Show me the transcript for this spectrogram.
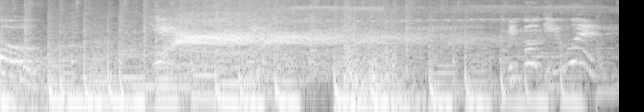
K.O. Ibuki wins!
